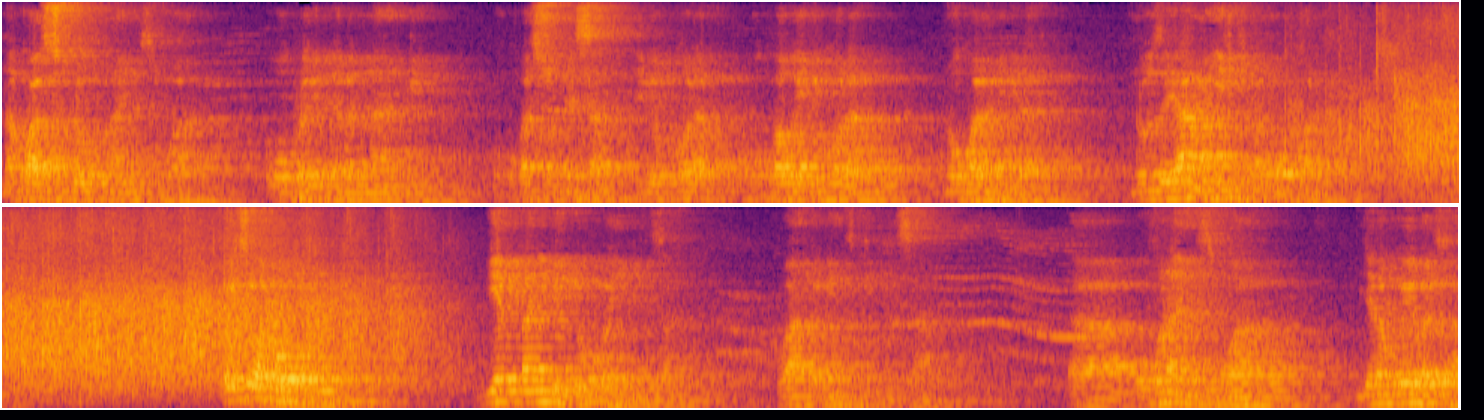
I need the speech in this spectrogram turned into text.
nakwasiddwa obuvunanyizibwa obwokulabirira bannange okubasomesa ebyokukola okubawa ebikola n'okubalamirira ndowooza yamanyi kyebamu okukola ekiwakola byemmanyi byenya okubayigiriza kubanga byenzikiriza obuvunanyizibwa njala kwebaza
